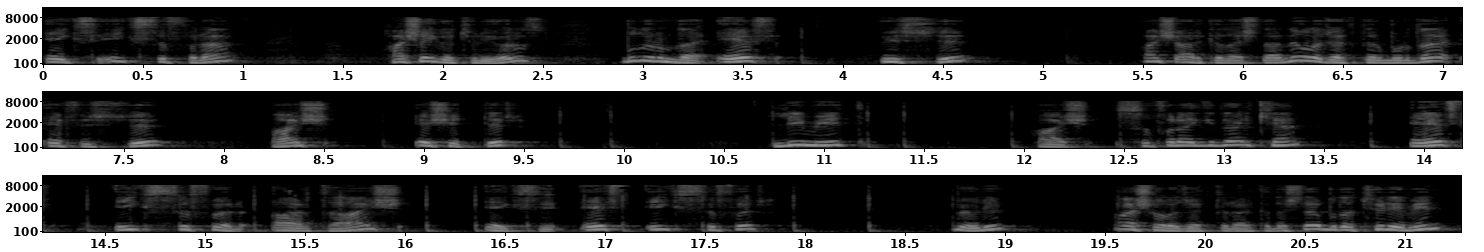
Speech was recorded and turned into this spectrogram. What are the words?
eksi x0'a h'a götürüyoruz. Bu durumda f üssü h arkadaşlar ne olacaktır burada? f üssü h eşittir. Limit h sıfıra giderken f x0 artı h eksi f x0 bölü h olacaktır arkadaşlar. Bu da türevin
